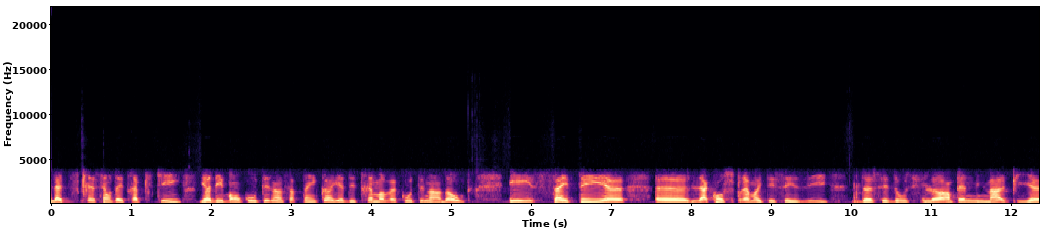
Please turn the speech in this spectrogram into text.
la, discrétion d'être appliquée. Il y a des bons côtés dans certains cas il y a des très mauvais côtés dans d'autres. Et ça a été euh, euh, la Cour suprême a été saisie de ces dossiers-là en peine minimale, puis, euh,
